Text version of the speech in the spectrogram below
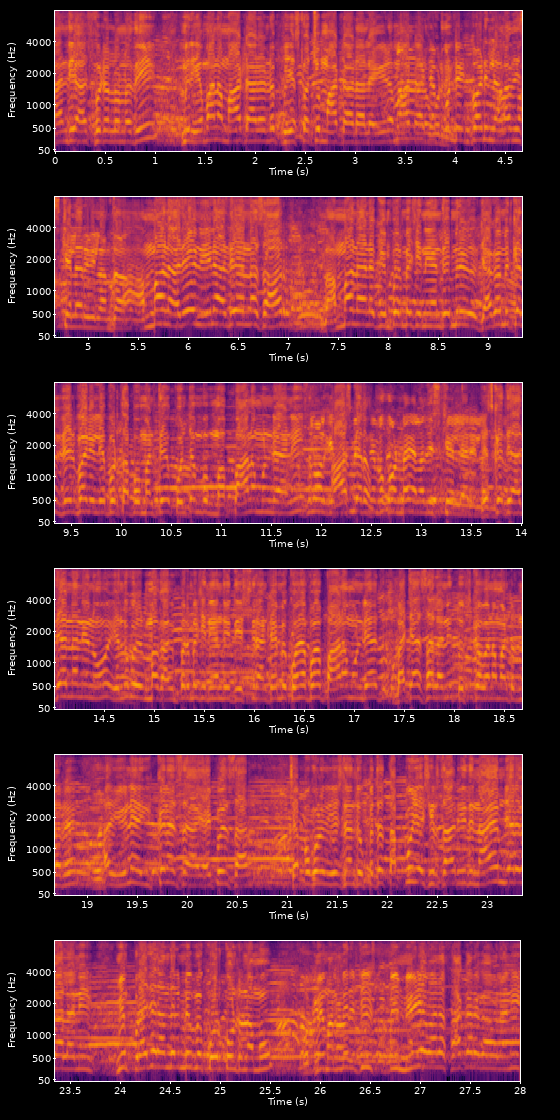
గాంధీ హాస్పిటల్ ఉన్నది. మీరు ఏమైనా మాట్లాడాలి తీసుకొచ్చి మాట్లాడాలి. ఈడ మాట్లాడకూడదు. డెడ్ బాడీని ఎలా తీసుకెళ్ళారు వీళ్ళంతా? అమ్మ అదే నేను అదే అన్నా సార్. అమ్మ నాయనకు ఇన్ఫర్మేషన్ ఏంటంటే మీరు జగమికల్ డెడ్ బాడీ లేకపోతే తప్పమంటే కొంచెం మా పానం ఉండే అని ఆస్కారం. అదే అన్న నేను ఎందుకు మాకు ఇన్ఫర్మేషన్ ఎందుకు తీసిరంటే మీరు కొంచెం పానం ఉండే బచాసాలని తుసుకోవనమంటున్నారు. అది ఇక్కడే అయిపోయింది సార్. చెప్పకూడదు చేసినందుకు పెద్ద తప్పు చేసిరు సార్. ఇది న్యాయం జరగాలని మేము ప్రజలందరూ మేము కోరుకుంటున్నాము. మేము- మీరు మీడియా వాళ్ళ సహకారం కావాలని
